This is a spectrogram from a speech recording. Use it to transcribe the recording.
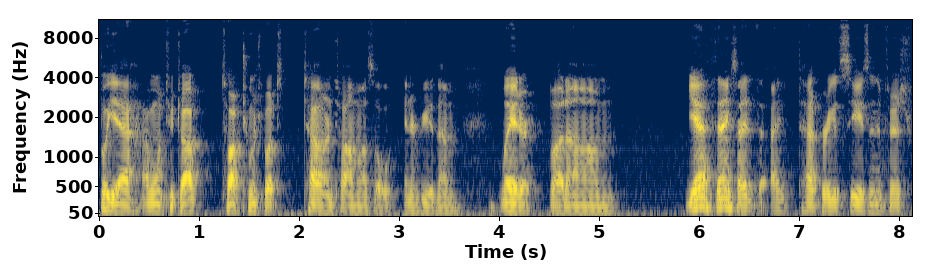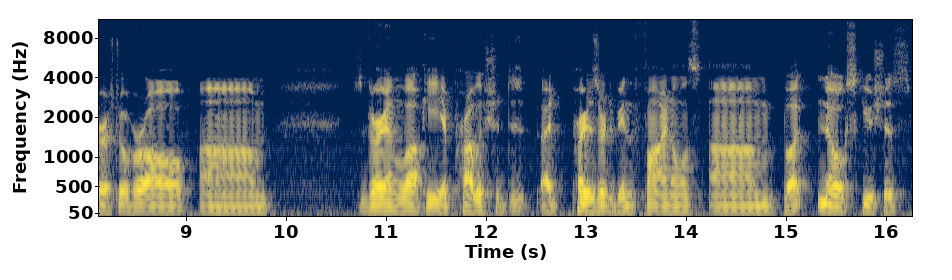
but yeah, I won't to talk talk too much about Tyler and Thomas. I'll interview them later. But um, yeah, thanks. I, I had a pretty good season. And finished first overall. Um, was very unlucky. I probably should. I probably deserve to be in the finals. Um, but no excuses.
